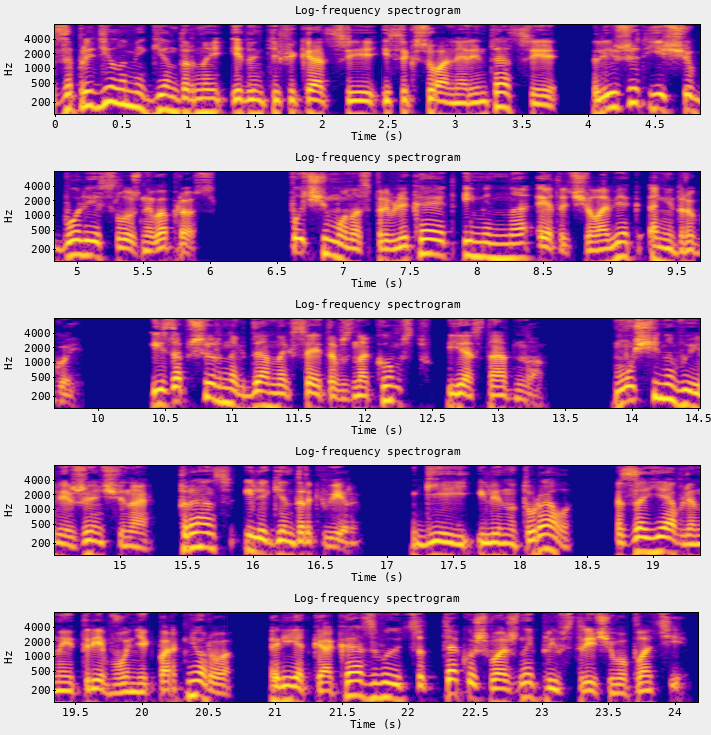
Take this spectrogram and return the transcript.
За пределами гендерной идентификации и сексуальной ориентации лежит еще более сложный вопрос. Почему нас привлекает именно этот человек, а не другой? Из обширных данных сайтов знакомств ясно одно. Мужчина вы или женщина, транс или гендерквир, гей или натурал, заявленные требования к партнеру редко оказываются так уж важны при встрече во плоти.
